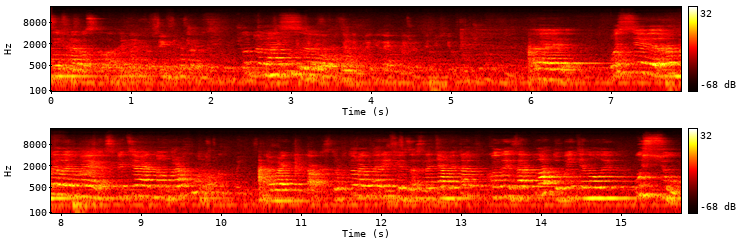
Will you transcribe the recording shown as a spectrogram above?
цифра розкладена. Тут у нас. е, Е, Ось е, робили ми спеціально обрахунок. Давайте так. Структура тарифів за статтями витрат, коли зарплату витягнули усю,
